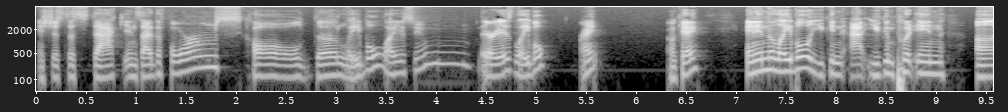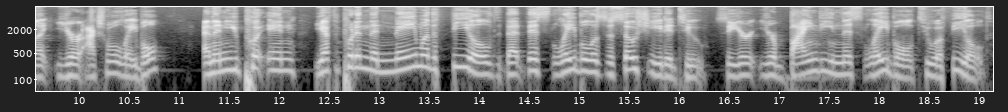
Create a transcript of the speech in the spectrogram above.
It's just a stack inside the forms called uh, label, I assume. There it is, label, right? Okay. And in the label, you can add, you can put in uh, your actual label. And then you put in, you have to put in the name of the field that this label is associated to. So you're you're binding this label to a field.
